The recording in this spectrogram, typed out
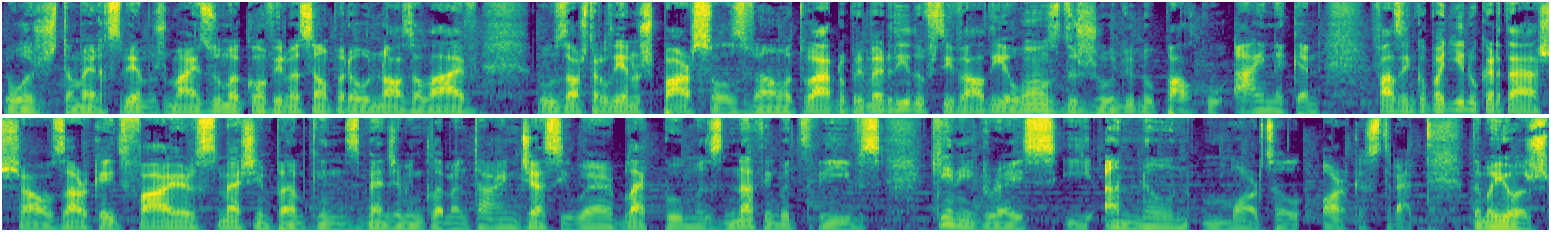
Hoje também recebemos mais uma confirmação para o Nós Alive. Os australianos Parcels vão atuar no primeiro dia do festival, dia 11 de julho, no palco Heineken. Fazem companhia no cartaz aos Arcade Fire, Smashing Pumpkins, Benjamin Clementine, Jesse Ware, Black Pumas, Nothing But Thieves, Kenny Grace e Unknown Mortal Orchestra. Também hoje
